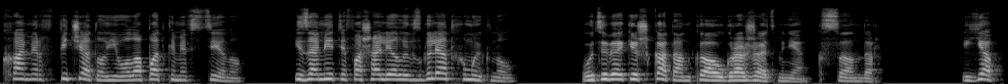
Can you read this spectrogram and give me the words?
Хаммер впечатал его лопатками в стену и, заметив ошалелый взгляд, хмыкнул. «У тебя кишка тонка угрожать мне, Ксандр». «Я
